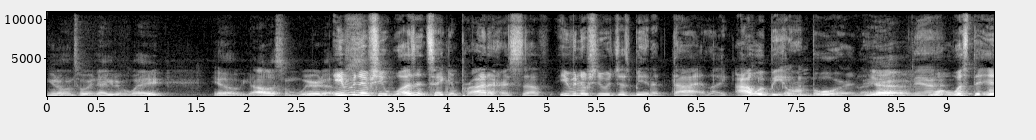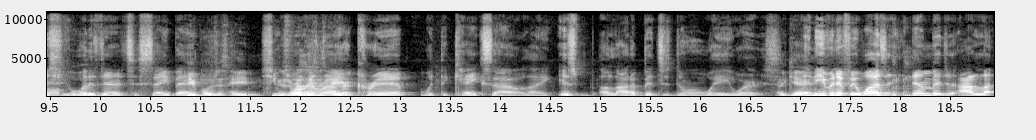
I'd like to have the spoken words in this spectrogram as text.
you know, into a negative way, yo, y'all are some weirdos. Even if she wasn't taking pride in herself, even if she was just being a thought, like I would be on board. Like, yeah, Yeah. what, what's the issue? Awful. What is there to say back? people just hating. She it's walking really just around her crib with the cakes out. Like it's a lot of bitches doing way worse. Again. and even if it wasn't, them bitches, I like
